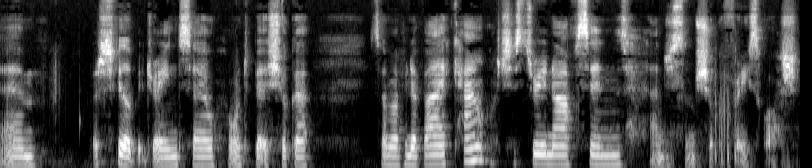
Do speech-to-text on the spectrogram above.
Um, I just feel a bit drained, so I want a bit of sugar. So I'm having a Viscount, which is three and a half sins, and just some sugar-free squash.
